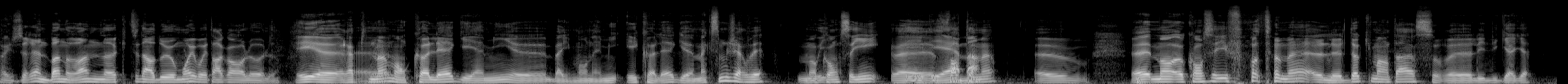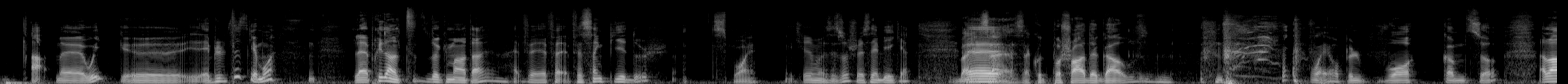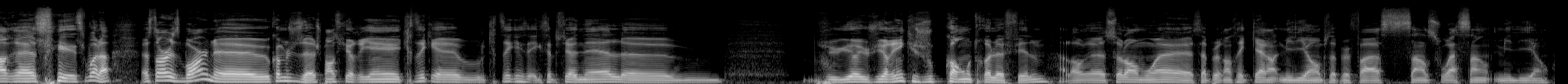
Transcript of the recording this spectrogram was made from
je dirais une bonne run, là, que, tu sais, dans deux mois, il va être encore là. là. Et euh, rapidement, Euh, mon collègue et ami, ben, mon ami et collègue, Maxime Gervais, m'a Oui. conseillé Et- et fortement. aimant. m'a conseillé fortement le documentaire sur Lady Gaga. Ah, ben oui, que, elle est plus petite que moi. Je l'ai appris dans le titre du documentaire. Elle fait, fait, fait 5 pieds 2. Ouais. Écrire-moi, C'est ça, je fais 5 pieds 4. Ben, Euh, ça, ça coûte pas cher de gaz. Ouais, on peut le voir comme ça. Alors, euh, c'est voilà. A Star is Born, euh, comme je disais, je pense qu'il n'y a rien. Critique, euh, critique ex- exceptionnelle. Il n'y a, il y a rien qui joue contre le film. Alors, euh, selon moi, euh, ça peut rentrer 40 millions, puis ça peut faire 160 millions.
